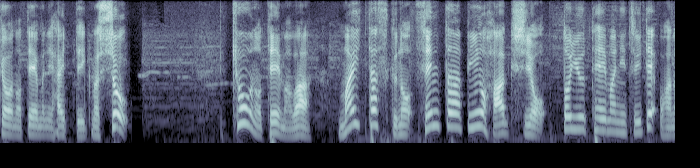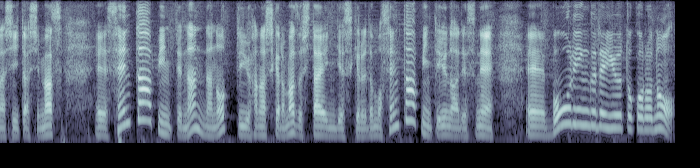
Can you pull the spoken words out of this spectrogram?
今日のテーマに入っていきましょう。今日のテーマはマイタスクのセンターピンを把握しようというテーマについてお話しいたします。えーセンターピンって何なのっていう話からまずしたいんですけれども、センターピンっていうのはですね、えーボーリングでいうところの、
